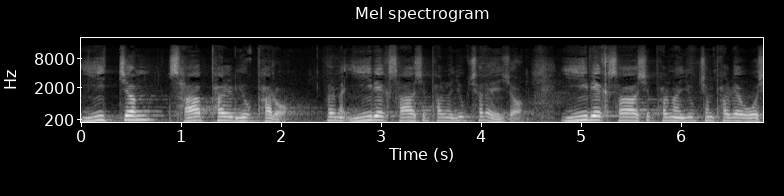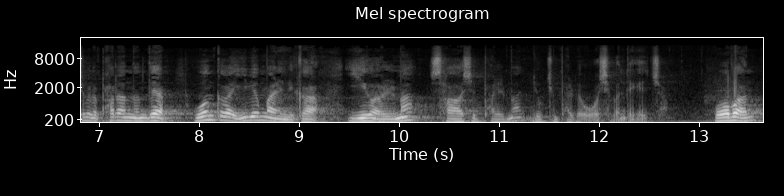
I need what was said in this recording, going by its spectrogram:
2.48685 그러면 248만 6천 원이죠. 248만 6,850원을 팔았는데 원가가 200만 원이니까 이거 얼마? 48만 6,850원 되겠죠. 5번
